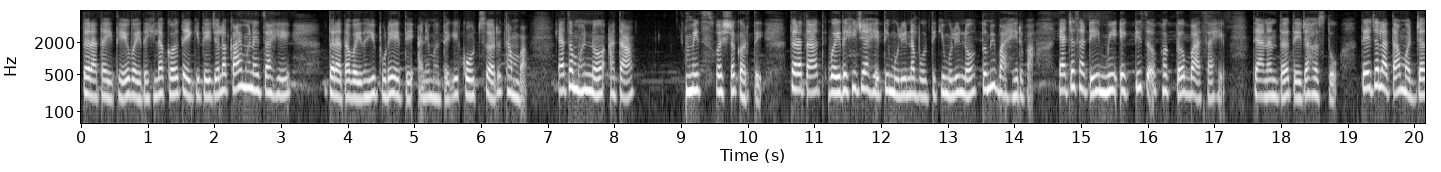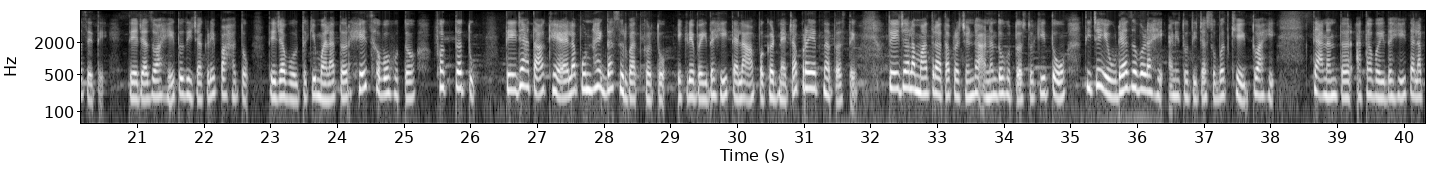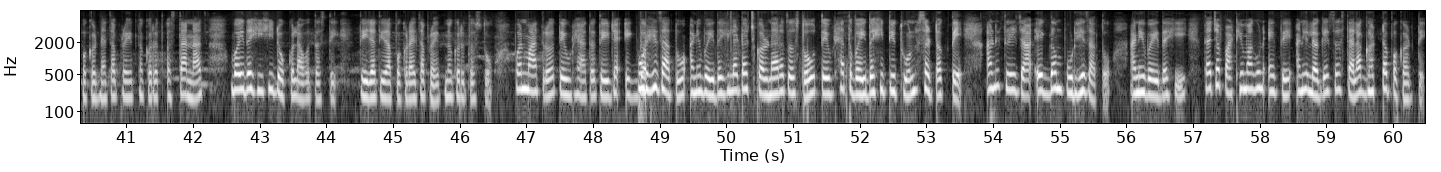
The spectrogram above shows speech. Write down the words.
तर आता इथे वैदहीला कळतं आहे की तेजाला काय म्हणायचं आहे? तर आता वैदही पुढे येते आणि म्हणते की कोट सर थांबा. याचं म्हणणं आता मीच स्पष्ट करते. तर आता वैदही जी आहे ती मुलींना बोलते की मुलींनो तुम्ही बाहेर व्हा. याच्यासाठी मी एकटीच फक्त बास आहे. त्यानंतर तेजा हसतो. तेजाला आता मज्जाच येते. तेजा जो आहे तो तिच्याकडे पाहतो. तेजा बोलतो की मला तर हेच हवं होतं फक्त तू. तेजा आता खेळायला पुन्हा एकदा सुरुवात करतो. इकडे वैदही त्याला पकडण्याच्या प्रयत्नात असते. तेजाला मात्र आता प्रचंड आनंद होत असतो की तो तिच्या एवढ्या जवळ आहे आणि तो तिच्यासोबत खेळतो आहे. त्यानंतर आता वैदही त्याला पकडण्याचा प्रयत्न करत असतानाच वैदही ही डोकं लावत असते. तेजा तिला पकडायचा प्रयत्न करत असतो. पण मात्र तेवढ्यात तेजा एक पुढे जातो आणि वैदहीला टच करणारच असतो. तेवढ्यात वैदही तिथून सटकते आणि तेजा एकदम पुढे जातो आणि वैदही त्याच्या पाठीमागून येते आणि लगेचच त्याला घट्ट पकडते.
